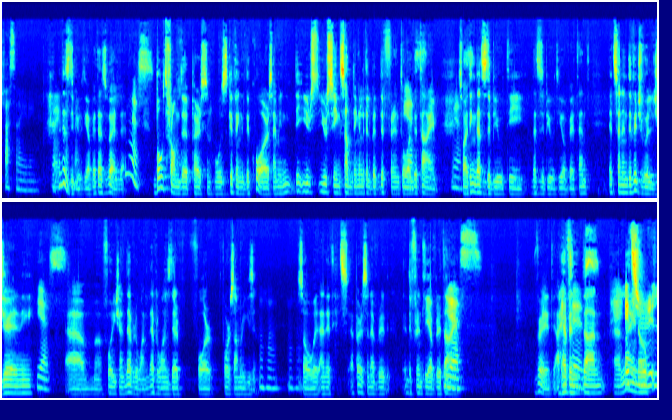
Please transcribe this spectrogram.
It's fascinating. Very And that's the beauty of it as well. Yes. Both from the person who's giving the course, I mean, the- you're, you're seeing something a little bit different all the time. Yes. So I think that's the beauty. That's the beauty of it, and it's an individual journey Yes. um, for each and everyone. Everyone's there for for some reason. Mm-hmm, So and it hits a person every differently every time. Yes. Very. I haven't is. done a It's lino re- print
